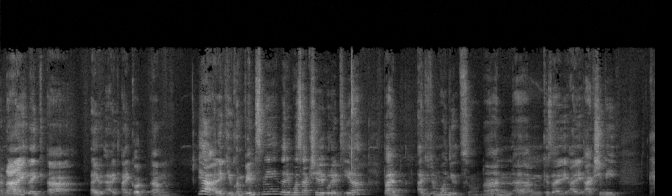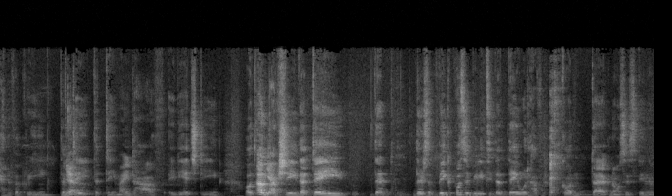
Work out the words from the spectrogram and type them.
and I like uh, I, I I got um yeah like you convinced me that it was actually a good idea, but I didn't want you to, no? and um because I I actually kind of agree that Yeah. they that they might have ADHD, or Oh, yeah. actually that they that there's a big possibility that they would have gotten diagnosis in a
